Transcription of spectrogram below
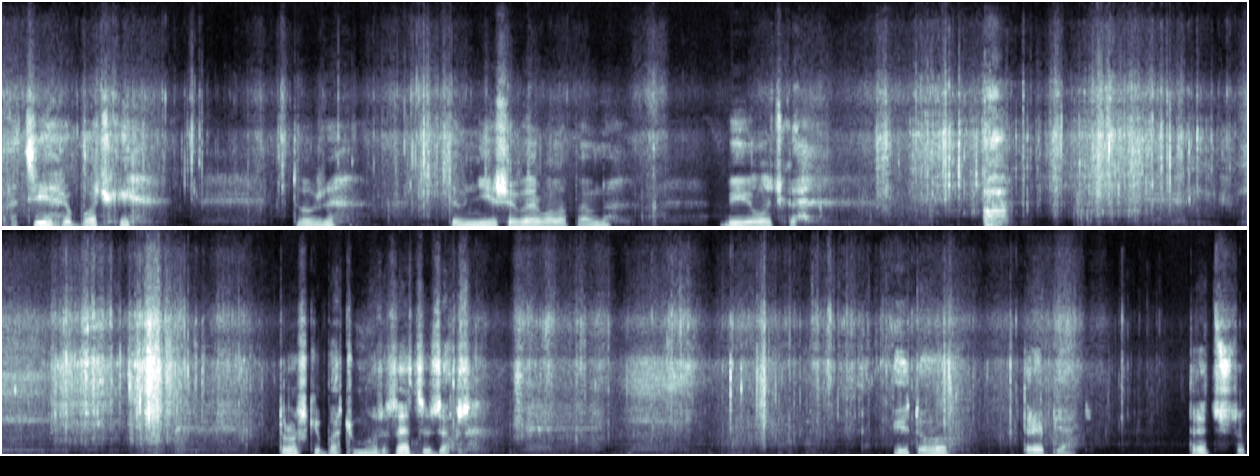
А ці грибочки вже темніше вирвала, певно, білочка. Трошки бачу морозець взявся. І того 3-5. 30 штук.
